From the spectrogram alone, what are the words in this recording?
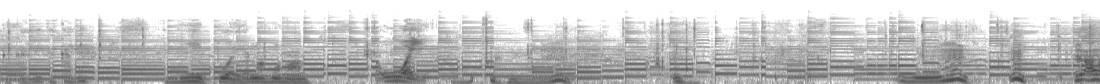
ไกลๆนี่ไกลๆนี่นี่ต่วยกันมาหัวหอมต่วยอื้อหืออื้อหืออืมถือเอาโม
